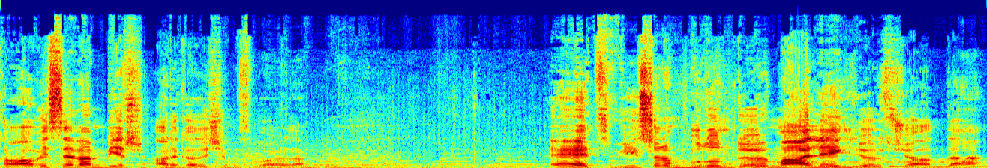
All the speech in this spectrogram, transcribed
kahve seven bir arkadaşımız bu arada. Evet, Wilson'un bulunduğu mahalleye gidiyoruz şu anda.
